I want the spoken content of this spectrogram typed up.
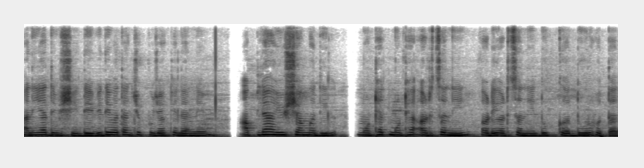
आणि या दिवशी देवी देवतांची पूजा केल्याने आपल्या आयुष्यामधील मोठ्यात मोठ्या अडचणी अडीअडचणी दुःख दूर होतात.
